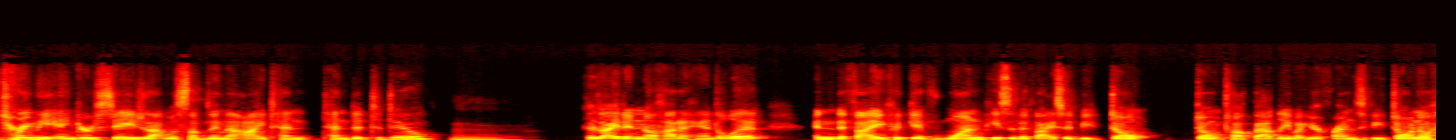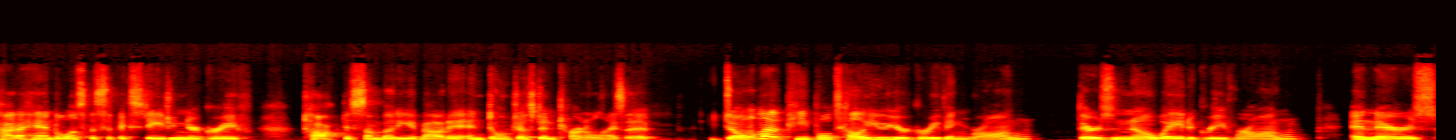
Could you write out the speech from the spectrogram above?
during the anger stage. That was something that I ten- tended to do because mm. I didn't know how to handle it. And if I could give one piece of advice, it'd be don't don't talk badly about your friends. If you don't know how to handle a specific stage in your grief, talk to somebody about it and don't just internalize it. don't let people tell you you're grieving wrong. There's no way to grieve wrong. And there's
